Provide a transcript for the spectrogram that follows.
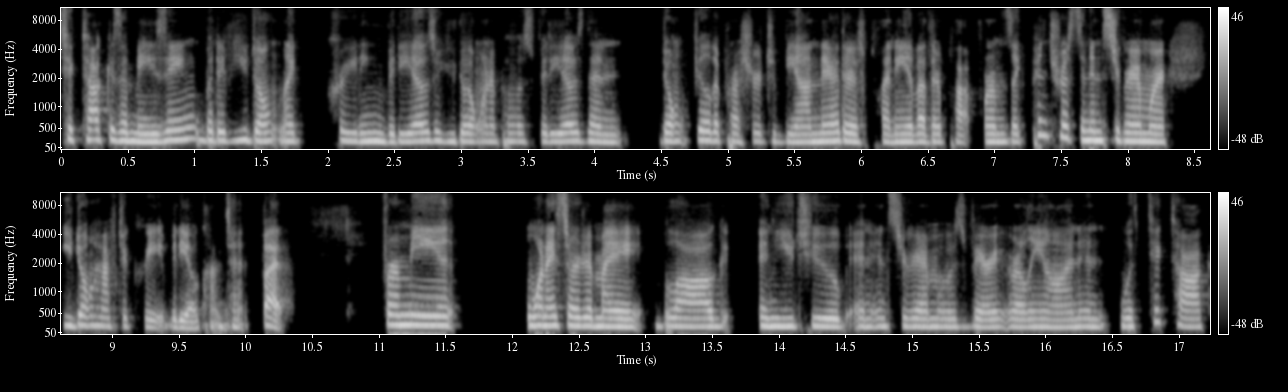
TikTok is amazing, but if you don't like creating videos or you don't want to post videos, then don't feel the pressure to be on there. There's plenty of other platforms like Pinterest and Instagram where you don't have to create video content. But for me, when I started my blog and YouTube and Instagram, it was very early on. And with TikTok,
